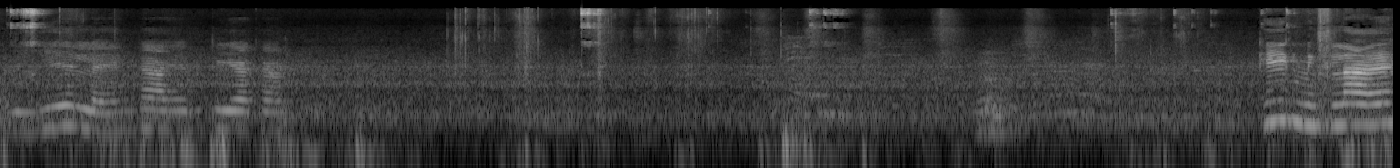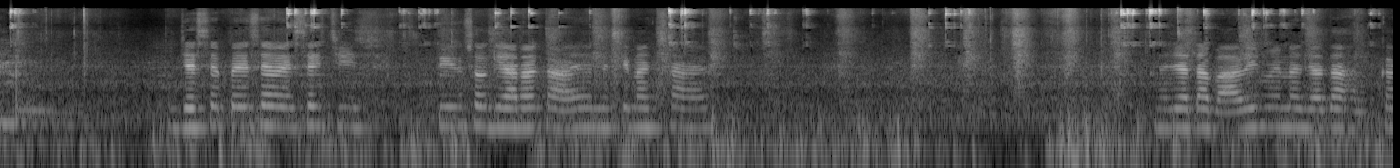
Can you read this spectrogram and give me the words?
और ये लहंगा है बिटिया का। ठीक निकला है। जैसे पैसे वैसे चीज़, तीन सौ ग्यारह का है, लेकिन अच्छा है। न ज़्यादा भारी में, न ज़्यादा हल्का।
